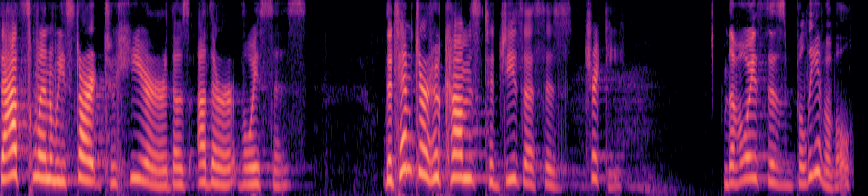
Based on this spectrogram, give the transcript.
That's when we start to hear those other voices. The tempter who comes to Jesus is tricky. The voice is believable.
